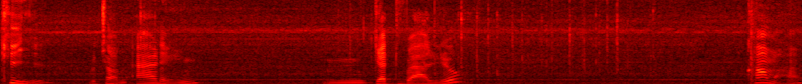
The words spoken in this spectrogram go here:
key which I'm adding mm, get value. Comma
